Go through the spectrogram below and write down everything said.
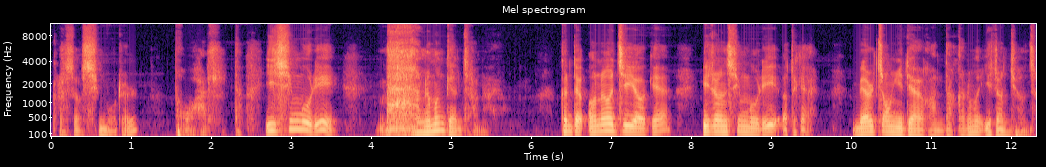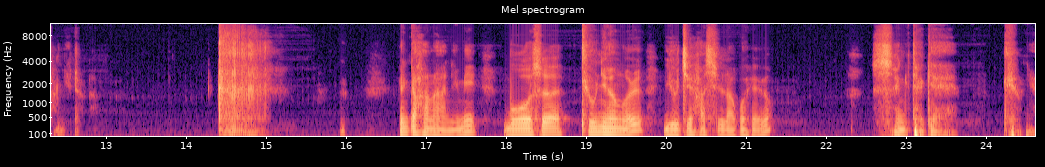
그래서 식물을 보호할 수 있다. 이 식물이 많으면 괜찮아요. 그런데 어느 지역에 이런 식물이 어떻게 멸종이 되어 간다. 그러면 이런 현상이 일어 그러니까 하나님이 무엇의 균형을 유지하시려고 해요? 생태계 균형.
